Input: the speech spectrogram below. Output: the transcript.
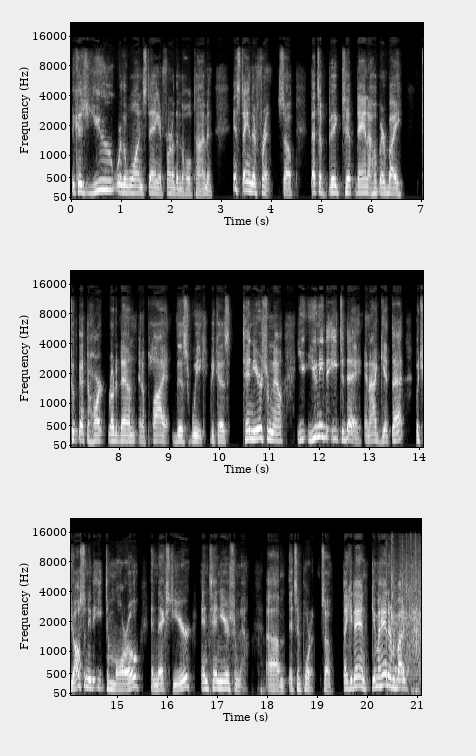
because you were the one staying in front of them the whole time and and staying their friend. So that's a big tip dan. I hope everybody took that to heart wrote it down and apply it this week because 10 years from now, you, you need to eat today. And I get that, but you also need to eat tomorrow and next year and 10 years from now. Um, it's important. So Thank you, Dan. Give him a hand, everybody.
